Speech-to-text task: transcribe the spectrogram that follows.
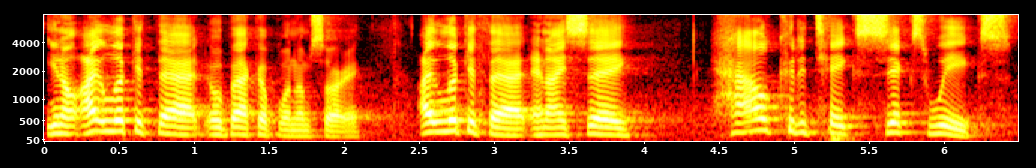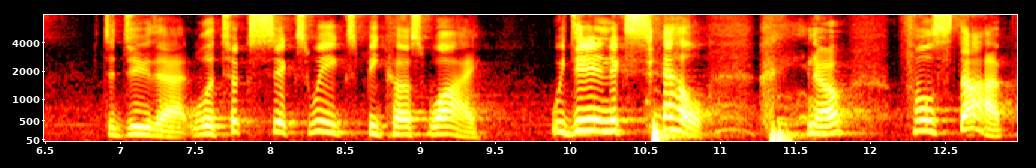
You know, I look at that, oh, back up one, I'm sorry. I look at that and I say, how could it take six weeks to do that? Well, it took six weeks because why? We did it in Excel, you know, full stop.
